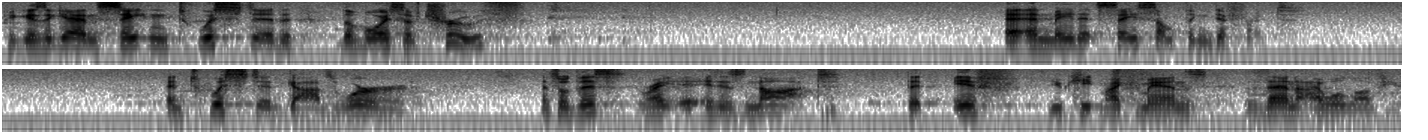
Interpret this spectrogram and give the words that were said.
Because again, Satan twisted the voice of truth and made it say something different and twisted God's word. And so, this, right, it is not that if you keep my commands, then I will love you.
